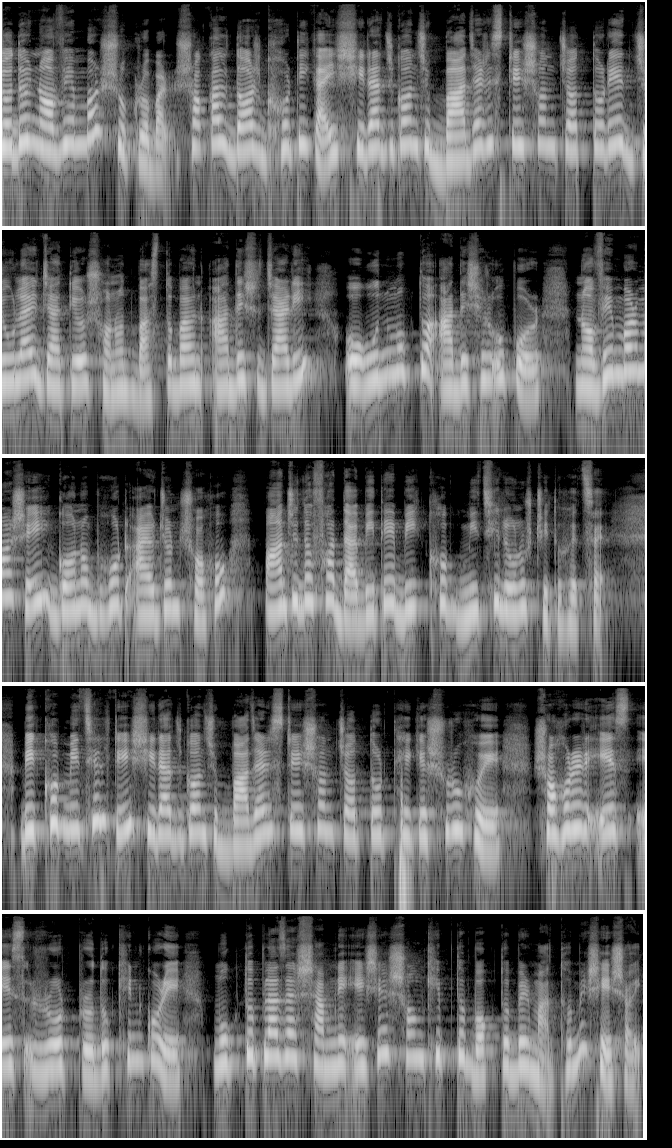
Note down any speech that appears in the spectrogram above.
চোদ্দই নভেম্বর শুক্রবার সকাল দশ ঘটিকায় সিরাজগঞ্জ বাজার স্টেশন চত্বরে জুলাই জাতীয় সনদ বাস্তবায়ন আদেশ জারি ও উন্মুক্ত আদেশের উপর নভেম্বর মাসেই গণভোট আয়োজন সহ পাঁচ দফা দাবিতে বিক্ষোভ মিছিল অনুষ্ঠিত হয়েছে। বিক্ষোভ মিছিলটি সিরাজগঞ্জ বাজার স্টেশন চত্বর থেকে শুরু হয়ে শহরের এস এস রোড প্রদক্ষিণ করে মুক্ত প্লাজার সামনে এসে সংক্ষিপ্ত বক্তব্যের মাধ্যমে শেষ হয়।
